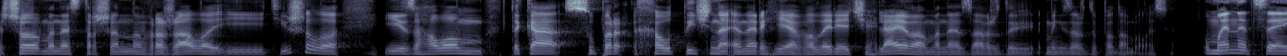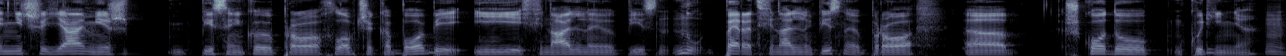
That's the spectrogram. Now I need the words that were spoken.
що мене страшенно вражало і тішило. І загалом така супер хаотична енергія Валерія Чігляєва мене завжди, мені завжди подобалася. У мене це нічия між пісенькою про хлопчика Бобі і фінальною піснею, ну, перед фінальною піснею про е, шкоду куріння. Mm.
